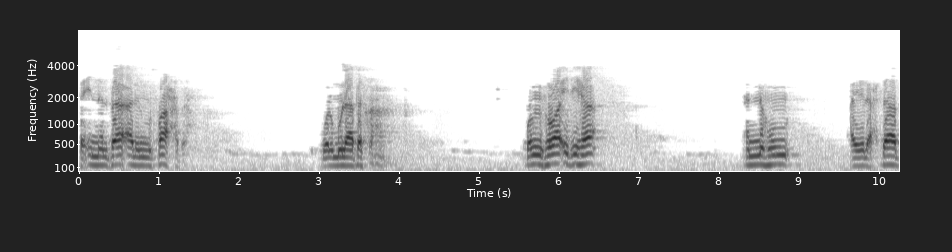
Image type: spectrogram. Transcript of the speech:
فإن الباء للمصاحبة والملابسة. ومن فوائدها أنهم أي الأحزاب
